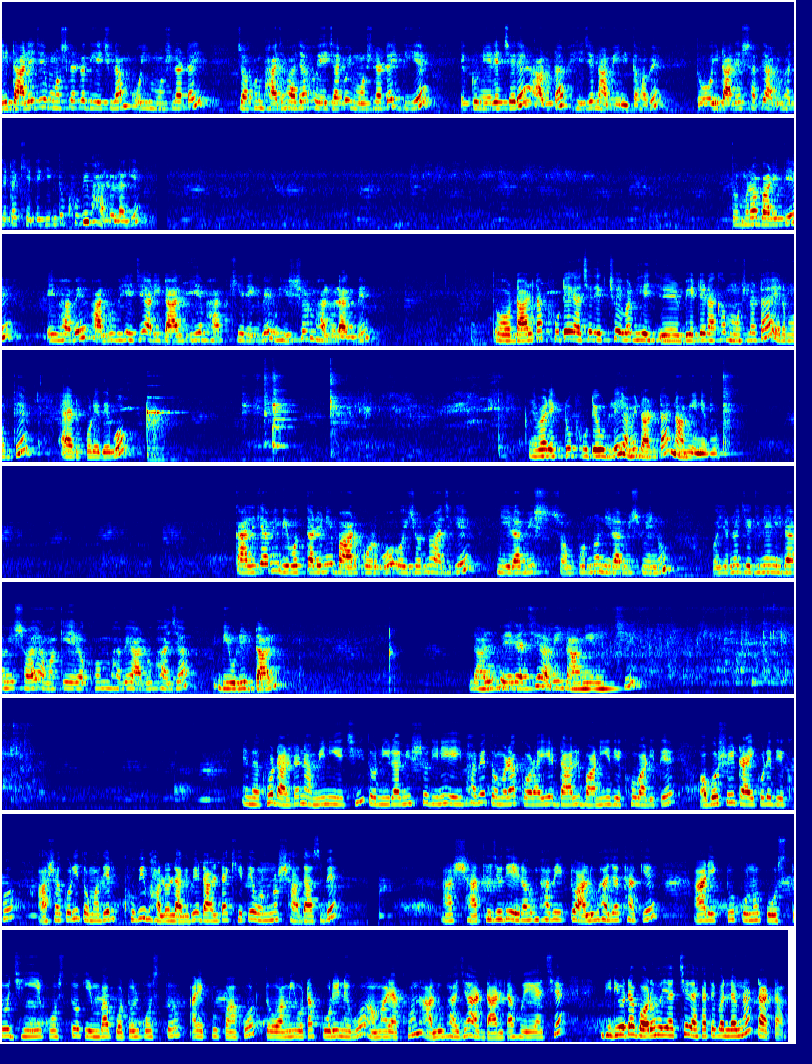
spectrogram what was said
এই ডালে যে মশলাটা দিয়েছিলাম, ওই মশলাটাই যখন ভাজা ভাজা হয়ে যাবে, ওই মশলাটাই দিয়ে একটু নেড়ে চেড়ে আলুটা ভেজে নামিয়ে নিতে হবে। তো ওই ডালের সাথে আলু ভাজাটা খেতে কিন্তু খুবই ভালো লাগে। তোমরা বাড়িতে এইভাবে আলু ভেজে আর এই ডাল দিয়ে ভাত খেয়ে দেখবে, ভীষণ ভালো লাগবে। তো ডালটা ফুটে গেছে, দেখছ? এবার ভেজ বেটে রাখা মশলাটা এর মধ্যে অ্যাড করে দেব। এবার একটু ফুটে উঠলেই আমি ডালটা নামিয়ে নেব। কালকে আমি বিবত্তারিণী বার করব, ওই জন্য আজকে নিরামিষ, সম্পূর্ণ নিরামিষ মেনু ওই জন্য যেদিনে নিরামিষ হয়, আমাকে এরকমভাবে আলু ভাজা, বিউলির ডাল। ডাল হয়ে গেছে, আমি নামিয়ে নিচ্ছি। এ দেখো, ডালটা নামিয়ে নিয়েছি। তো নিরামিষ দিনে এইভাবে তোমরা কড়াইয়ের ডাল বানিয়ে দেখো বাড়িতে। অবশ্যই ট্রাই করে দেখো। আশা করি তোমাদের খুবই ভালো লাগবে। ডালটা খেতে অন্য স্বাদ আসবে। আর সাথে যদি এরকমভাবে একটু আলু ভাজা থাকে আর একটু কোনো পোস্ত, ঝিঙে পোস্ত কিংবা পটল পোস্ত আর একটু পাঁপড়, তো আমি ওটা করে নেব। আমার এখন আলু ভাজা আর ডালটা হয়ে গেছে। ভিডিওটা বড় হয়ে যাচ্ছে, দেখাতে পারলাম না। টাটা।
